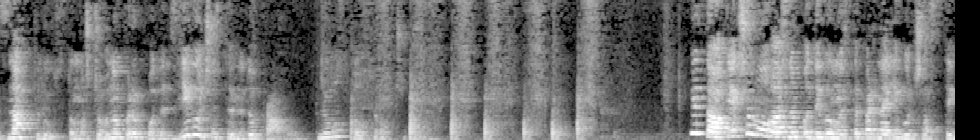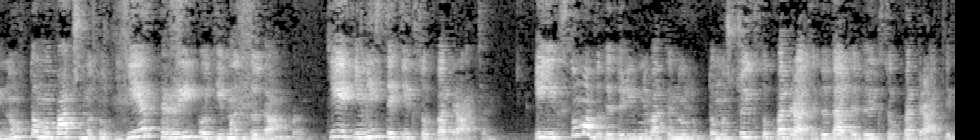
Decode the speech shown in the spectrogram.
знак плюс, тому що воно переходить з лівої частини до правої. Плюс 144. І так, якщо ми уважно подивимось тепер на ліву частину, то ми бачимо, тут є три подібних доданки. Ті, які містять х у квадраті. І їх сума буде дорівнювати нулю, тому що х у квадраті додати до х у квадраті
